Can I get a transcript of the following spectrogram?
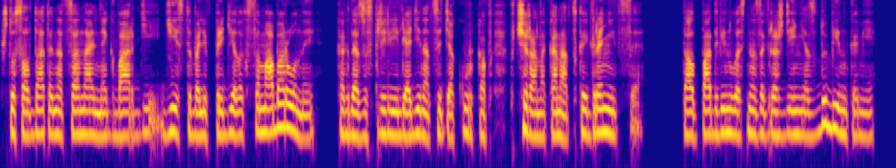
что солдаты Национальной гвардии действовали в пределах самообороны, когда застрелили 11 окурков вчера на канадской границе. Толпа двинулась на заграждение с дубинками,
